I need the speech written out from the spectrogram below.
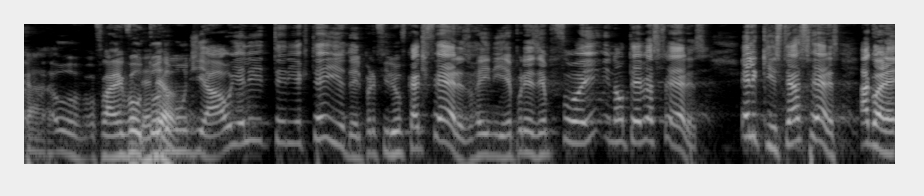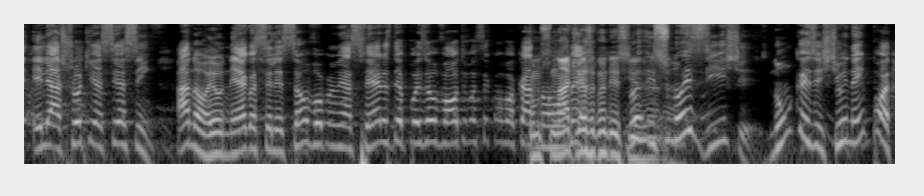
cara. O o Flamengo voltou Entendeu? do Mundial e ele teria que ter ido. Ele preferiu ficar de férias. O Reinier, por exemplo, foi e não teve as férias. Ele quis ter as férias. Agora, ele achou que ia ser assim. Ah, não, eu nego a seleção, vou para minhas férias, depois eu volto e vou ser convocado Como se nada tivesse acontecido. Não, né? Isso não existe. Nunca existiu e nem pode.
